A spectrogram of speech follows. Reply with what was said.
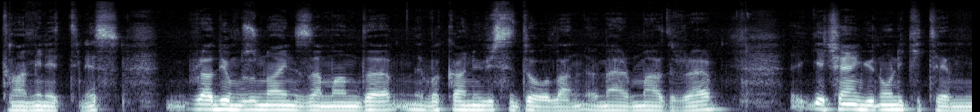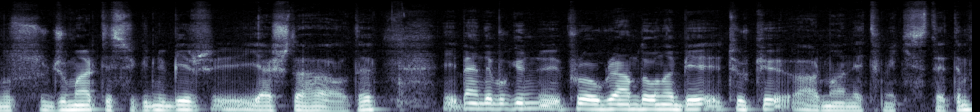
tahmin ettiniz. Radyomuzun aynı zamanda vakanüvisi de olan Ömer Madra geçen gün 12 Temmuz Cumartesi günü bir yaş daha aldı. Ben de bugün programda ona bir türkü armağan etmek istedim.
